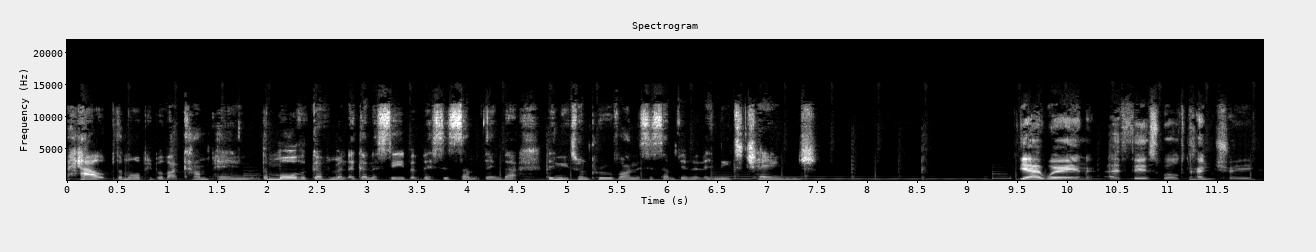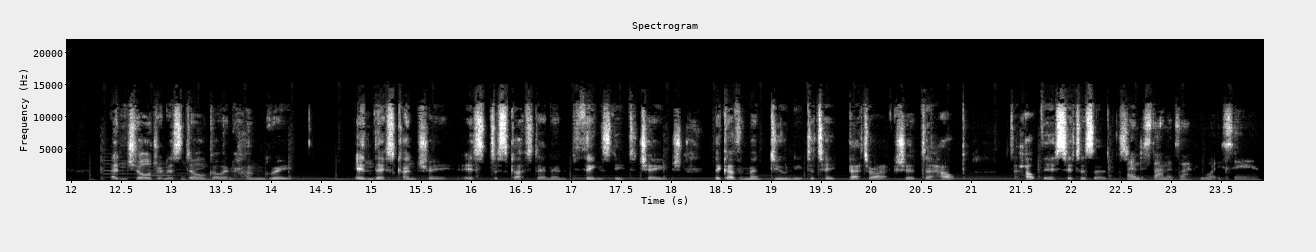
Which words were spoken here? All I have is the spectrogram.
help, the more people that campaign, the more the government are going to see that this is something that they need to improve on. This is something that they need to change. Yeah, we're in a first world country and children are still going hungry in this country. It's disgusting and things need to change. The government do need to take better action to help to help their citizens. I understand exactly what you're saying.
